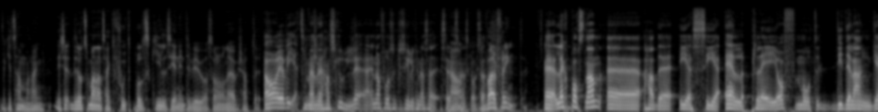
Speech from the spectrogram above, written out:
vilket sammanhang? Det, kän- det låter som han har sagt 'football skills' i en intervju och så har någon översatt det. Ja, jag vet, men han skulle, en av få som skulle kunna säga säga det på svenska också. Varför inte? Eh, Lech Poznan eh, hade ECL-playoff mot Didelange,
